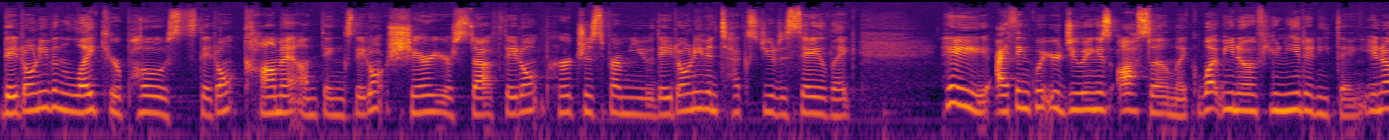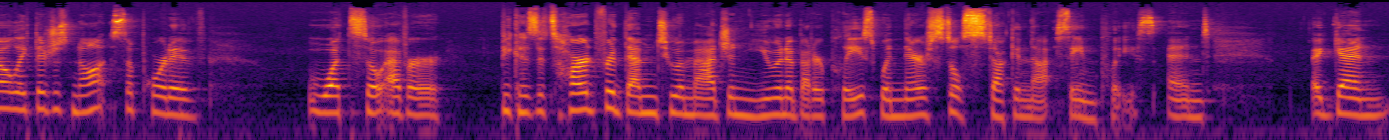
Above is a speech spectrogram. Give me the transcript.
they don't even like your posts. They don't comment on things. They don't share your stuff. They don't purchase from you. They don't even text you to say, like, hey, I think what you're doing is awesome. Like, let me know if you need anything. You know, like they're just not supportive whatsoever because it's hard for them to imagine you in a better place when they're still stuck in that same place. And, again,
